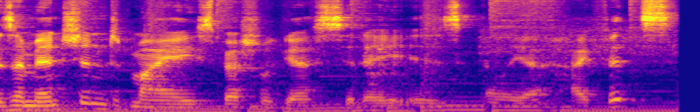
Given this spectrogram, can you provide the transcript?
As I mentioned, my special guest today is Eliah Heifetz.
